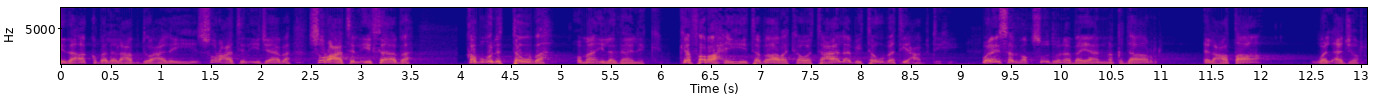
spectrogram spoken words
إذا أقبل العبد عليه سرعة الإجابة سرعة الإثابة قبول التوبة وما إلى ذلك. كفرحه تبارك وتعالى بتوبة عبده. وليس المقصود هنا بيان مقدار العطاء والأجر.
